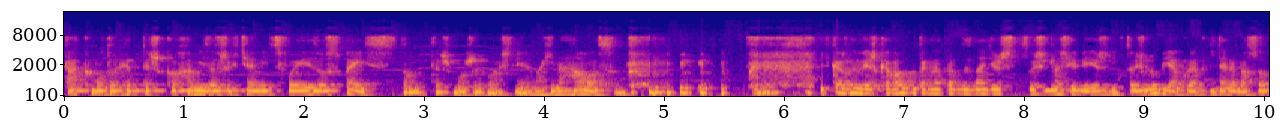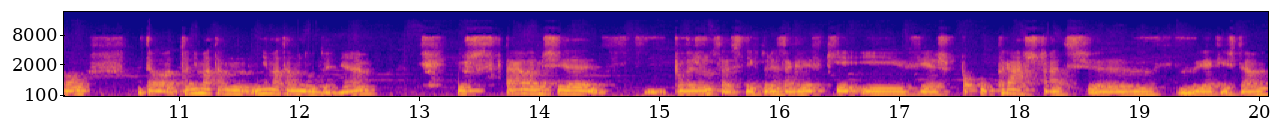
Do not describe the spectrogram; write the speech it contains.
Tak, Motorhead też kocham i zawsze chciałem mieć swoje Ace of Space, stąd też może właśnie machina hałasu. Każdym wiesz, kawałku tak naprawdę znajdziesz coś dla siebie. Jeżeli ktoś lubi akurat gitarę basową, to, to nie, ma tam, nie ma tam nudy, nie? Już starałem się powyrzucać niektóre zagrywki i wiesz, poupraszczać e, jakieś tam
